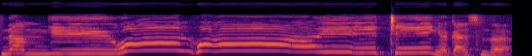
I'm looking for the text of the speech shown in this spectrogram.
남기환 화이팅! 여기까지였습니다.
